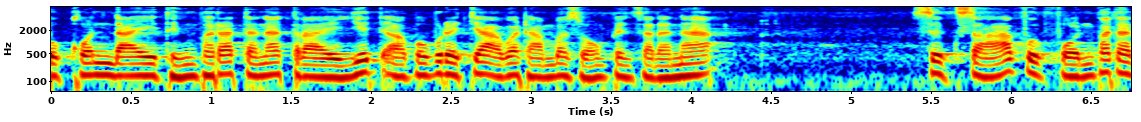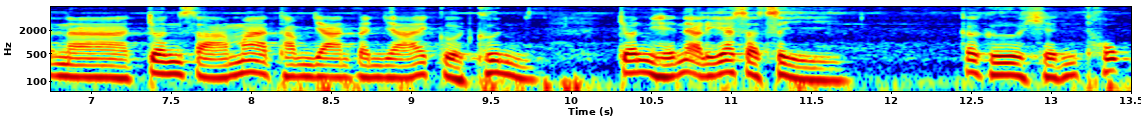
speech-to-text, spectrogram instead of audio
บุคคลใดถึงพระรัตนตรัยยึดเอาพระพุทธเจ้าว่าธรรมประสงค์เป็นสารณะ ศึกษาฝึกฝนพัฒนาจนสามารถทำยานปัญญาให้เกิดขึ้น จนเห็นอริยสัจสี่ก็คือเห็นทุกข์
